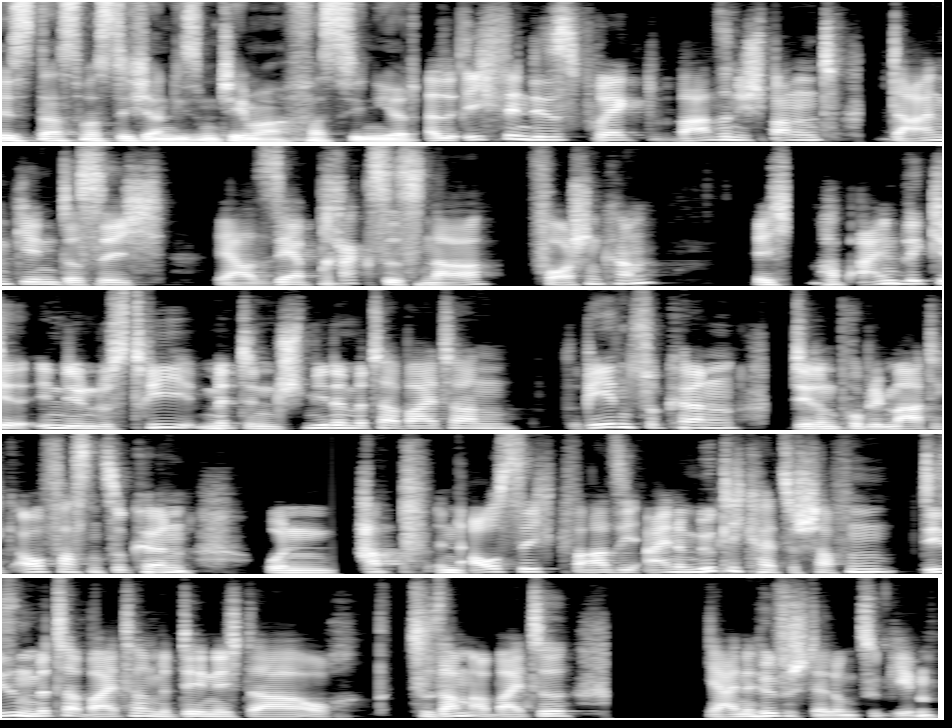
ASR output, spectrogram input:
ist das, was dich an diesem Thema fasziniert? Also ich finde dieses Projekt wahnsinnig spannend, dahingehend, dass ich ja sehr praxisnah forschen kann. Ich habe Einblicke in die Industrie mit den Schmiedemitarbeitern reden zu können, deren Problematik auffassen zu können und habe in Aussicht quasi eine Möglichkeit zu schaffen, diesen Mitarbeitern, mit denen ich da auch zusammenarbeite, ja eine Hilfestellung zu geben.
